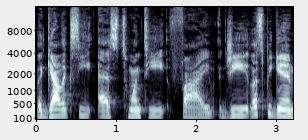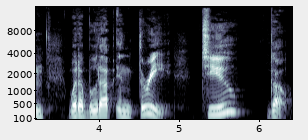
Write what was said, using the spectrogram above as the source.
the Galaxy S20 5G. Let's begin with a boot up in three, two, go.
